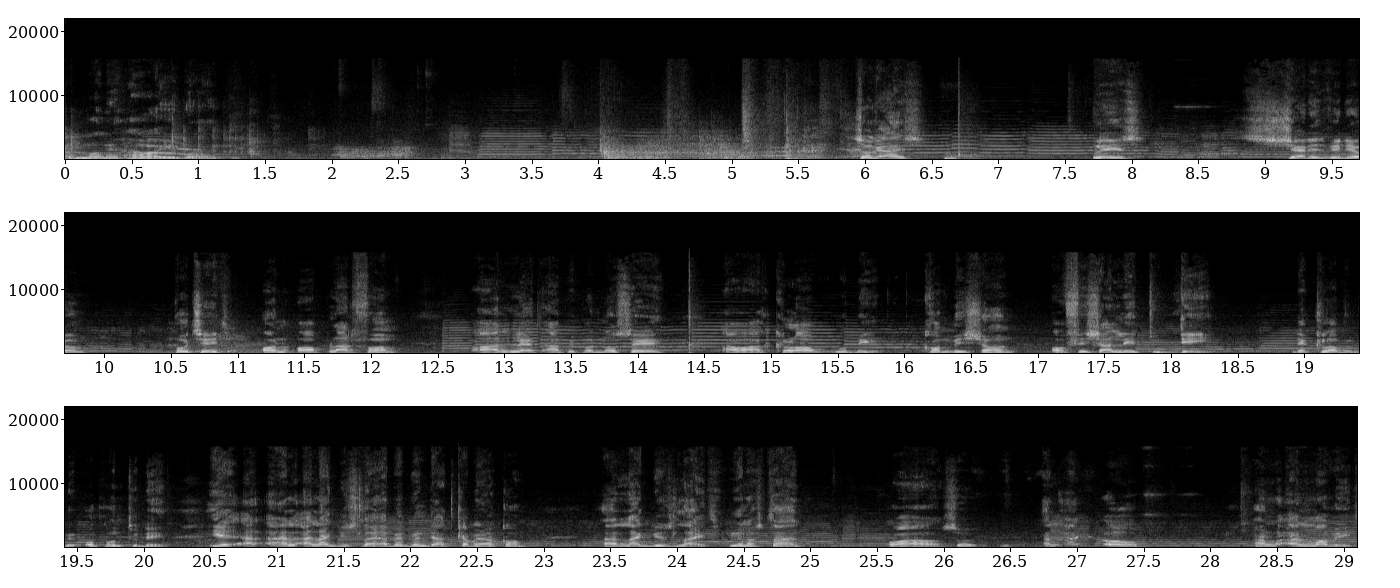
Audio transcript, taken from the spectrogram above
good morning. How are you doing? So, guys, please share this video, put it on all platform, uh, let our people know say our club will be commissioned officially today. The club will be open today. Yeah, I, I, I like this light. I mean, bring that camera, come. I like this light. You understand? Wow. So, I like. Oh, I, I love it.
